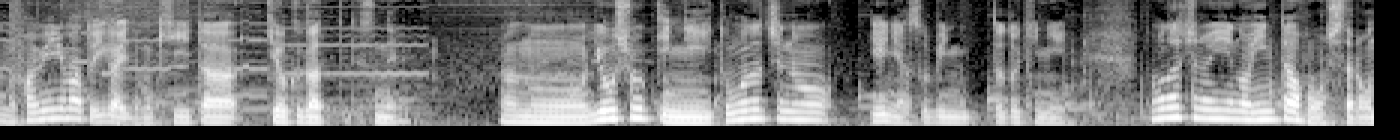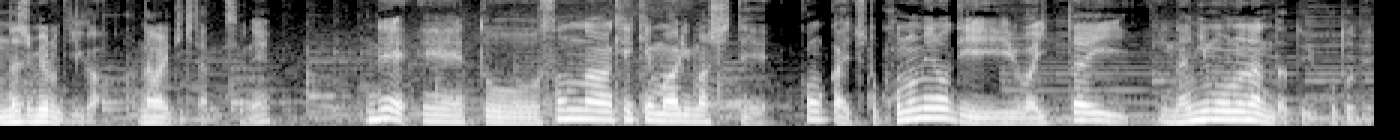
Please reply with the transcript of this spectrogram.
あのファミリーマート以外でも聞いた記憶があってですねあの幼少期に友達の家に遊びに行った時に友達の家のインターホンをしたら同じメロディーが流れてきたんですよね。でえっ、とそんな経験もありまして今回ちょっとこのメロディーは一体何者なんだということで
